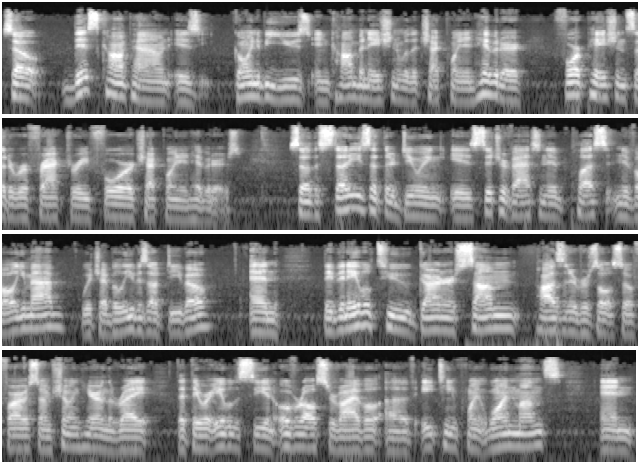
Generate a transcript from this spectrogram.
So this compound is going to be used in combination with a checkpoint inhibitor for patients that are refractory for checkpoint inhibitors. So the studies that they're doing is sitravatinib plus nivolumab, which I believe is Opdivo, and they've been able to garner some positive results so far. So I'm showing here on the right that they were able to see an overall survival of 18.1 months and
